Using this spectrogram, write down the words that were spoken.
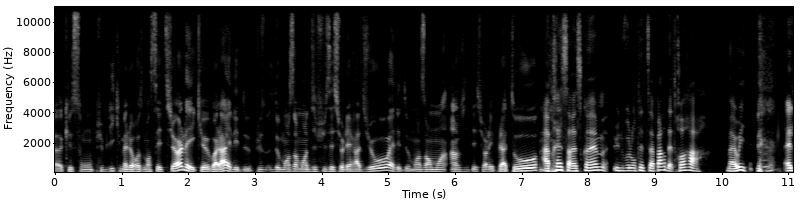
euh, que son public malheureusement s'étiole et que voilà, elle est de plus, de moins en moins diffusée sur les radios, elle est de moins en moins invitée sur les plateaux. Après, ça reste quand même une volonté de sa part d'être rare. Bah oui. Elle,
